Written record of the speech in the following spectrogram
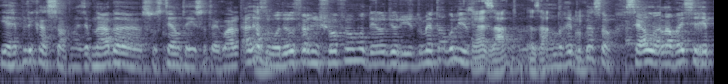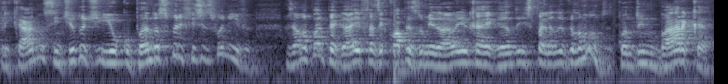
e a replicação. Mas nada sustenta isso até agora. Aliás, o modelo ferro-enxofre é um modelo de origem do metabolismo. É, exato, não, exato. Não da replicação. Uhum. A célula ela vai se replicar no sentido de ir ocupando a superfície disponível. Mas ela não pode pegar e fazer cópias do mineral e ir carregando e espalhando pelo mundo. Quando tu embarca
